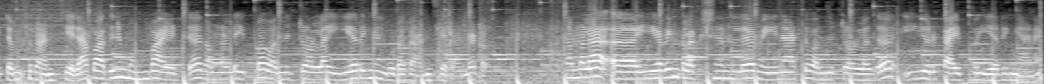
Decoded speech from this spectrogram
ഐറ്റംസ് കാണിച്ചു തരാം. അപ്പോൾ അതിന് മുമ്പായിട്ട് നമ്മളുടെ ഇപ്പോൾ വന്നിട്ടുള്ള ഇയറിങ്ങും കൂടെ കാണിച്ചു തരാം കേട്ടോ. നമ്മൾ ഇയറിംഗ് കളക്ഷനിൽ മെയിനായിട്ട് വന്നിട്ടുള്ളത് ഈ ഒരു ടൈപ്പ് ഇയറിംഗ് ആണ്.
